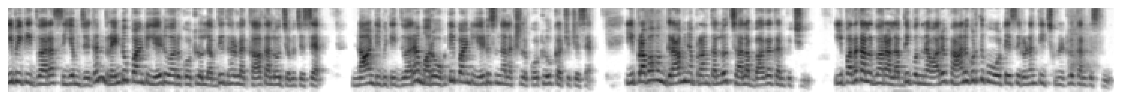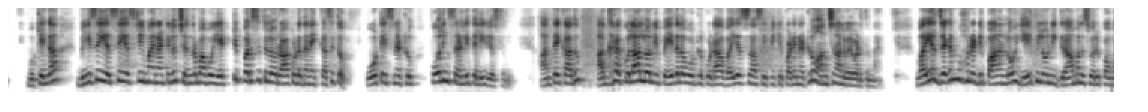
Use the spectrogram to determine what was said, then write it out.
డీబీటీ ద్వారా సీఎం జగన్ రెండు పాయింట్ ఏడు ఆరు కోట్లు లబ్ధిదారుల ఖాతాలో జమ చేశారు. నాన్ డీబీటీ ద్వారా మరో ఒకటి పాయింట్ ఏడు సున్నా లక్షల కోట్లు ఖర్చు చేశారు. ఈ ప్రభావం గ్రామీణ ప్రాంతాల్లో చాలా బాగా కనిపించింది. ఈ పథకాల ద్వారా లబ్ధి పొందిన వారు ఫ్యాను గుర్తుకు ఓటేసి రుణం తీర్చుకున్నట్లు కనిపిస్తుంది. ముఖ్యంగా బీసీ ఎస్సీ ఎస్టీ మైనార్టీలు చంద్రబాబు ఎట్టి పరిస్థితిలో రాకూడదనే కసితో ఓటేసినట్లు పోలింగ్ సరళి తెలియజేస్తుంది. అంతేకాదు అగ్ర కులాల్లోని పేదల ఓట్లు కూడా వైఎస్ఆర్సీపీకి పడినట్లు అంచనాలు వెలువడుతున్నాయి. వైఎస్ జగన్మోహన్ రెడ్డి పాలనలో ఏపీలోని గ్రామాల స్వరూపం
